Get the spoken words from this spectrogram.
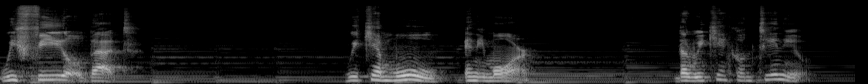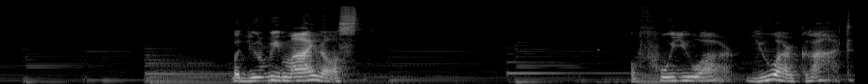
we feel that we can't move anymore that we can continue. But you remind us of who you are. You are God.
